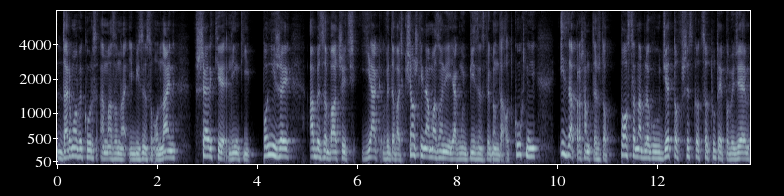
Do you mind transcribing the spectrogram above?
darmowy kurs Amazona i biznesu online. Wszelkie linki poniżej, aby zobaczyć jak wydawać książki na Amazonie, jak mój biznes wygląda od kuchni i zapraszam też do posta na blogu, gdzie to wszystko, co tutaj powiedziałem,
